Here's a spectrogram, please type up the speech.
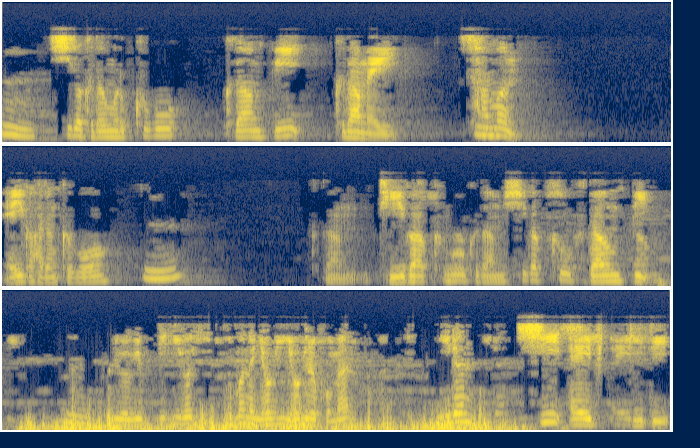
음, C가 그 다음으로 크고 그 다음 B 그 다음 A. 3은 A가 가장 크고 음, 그 다음 D가 크고 그 다음 C가 크고 그 다음 B. 음, 그리고 여기 B, 이거 이번엔 여기 여기를 보면 1은 C A B D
